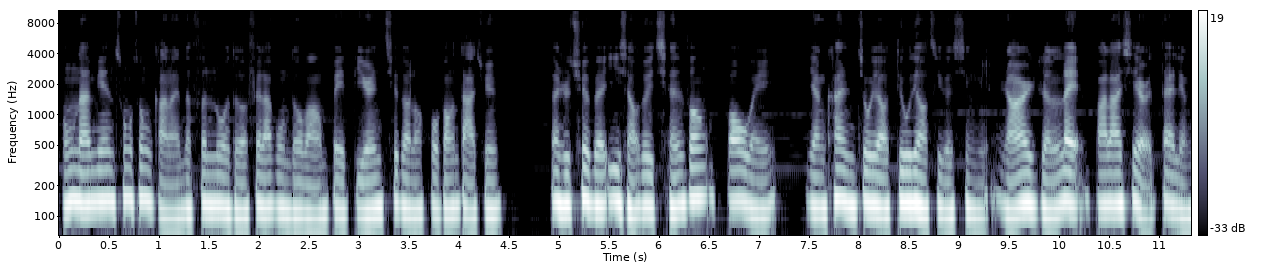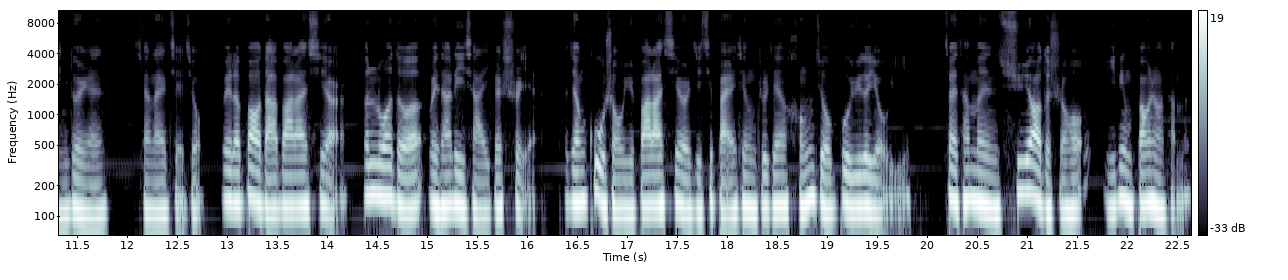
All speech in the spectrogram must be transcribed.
从南边匆匆赶来的芬洛德费拉贡德王被敌人切断了后方大军，但是却被一小队前锋包围，眼看就要丢掉自己的性命。然而，人类巴拉希尔带领一队人前来解救。为了报答巴拉希尔，芬罗德为他立下一个誓言：他将固守与巴拉希尔及其百姓之间恒久不渝的友谊，在他们需要的时候一定帮上他们。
